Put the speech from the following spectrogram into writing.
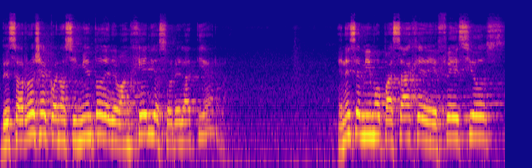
desarrolla el conocimiento del Evangelio sobre la tierra. En ese mismo pasaje de Efesios,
